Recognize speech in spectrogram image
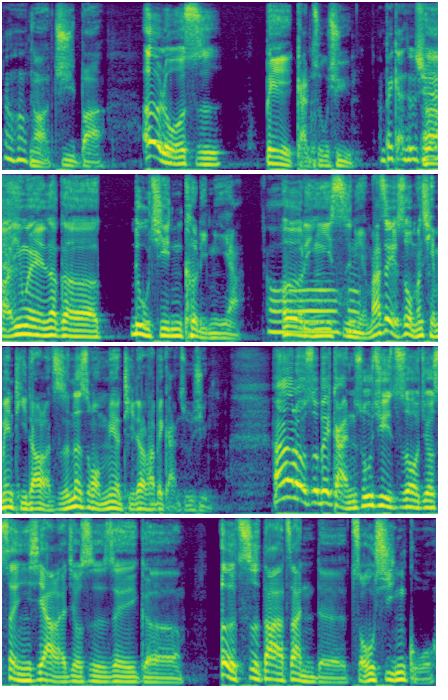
啊，G 八，俄罗斯被赶出去，被赶出去啊，因为那个入侵克里米亚。二零一四年嘛，这也是我们前面提到了，只是那时候我们没有提到他被赶出去。俄罗斯被赶出去之后，就剩下了就是这个二次大战的轴心国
